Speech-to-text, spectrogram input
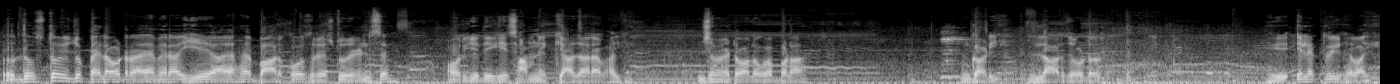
तो दोस्तों, ये जो पहला ऑर्डर आया मेरा, ये आया है बारकोस रेस्टोरेंट से। और ये देखिए सामने क्या जा रहा है भाई। जोमेटो वालों का बड़ा गाड़ी लार्ज ऑर्डर ये इलेक्ट्रिक है भाई।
